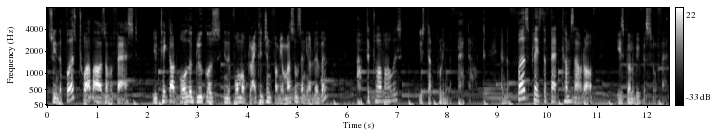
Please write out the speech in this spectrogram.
So in the first 12 hours of a fast, you take out all the glucose in the form of glycogen from your muscles and your liver. After 12 hours, you start pulling the fat out. And the first place the fat comes out of is going to be visceral fat.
